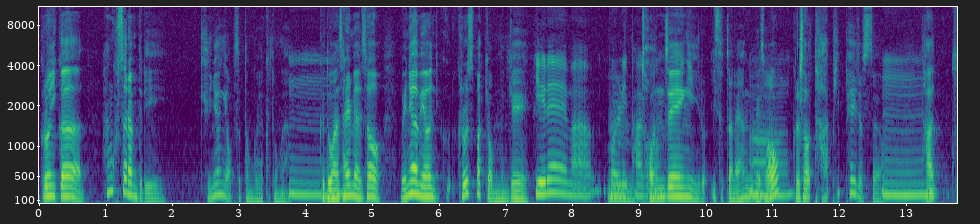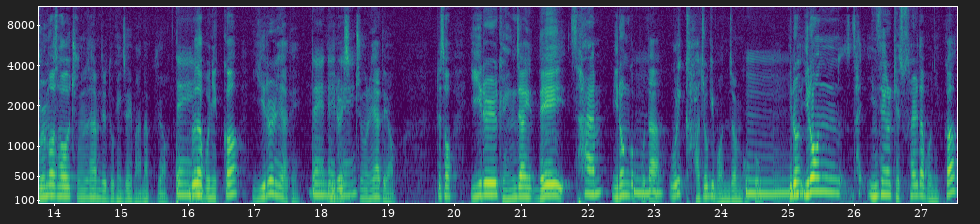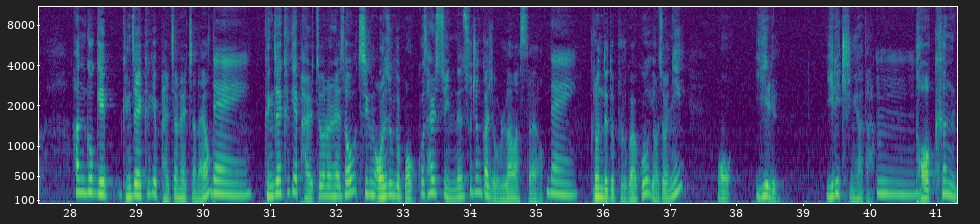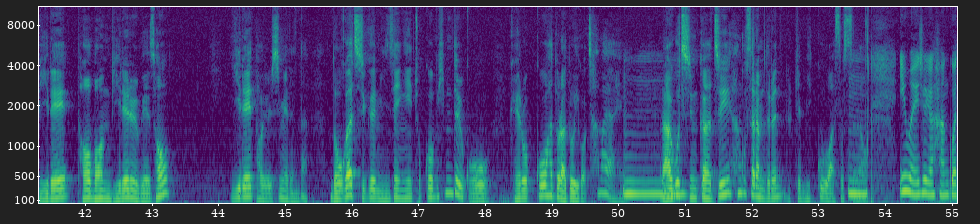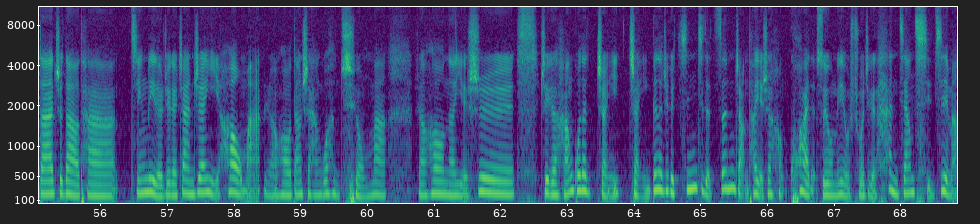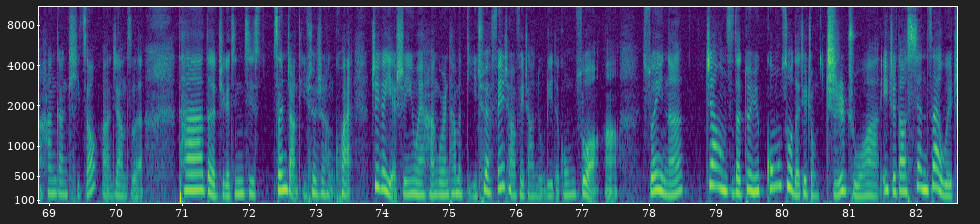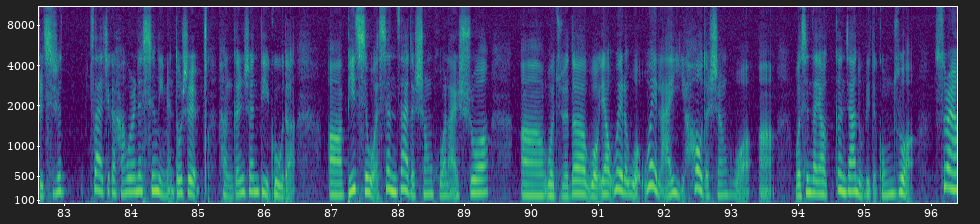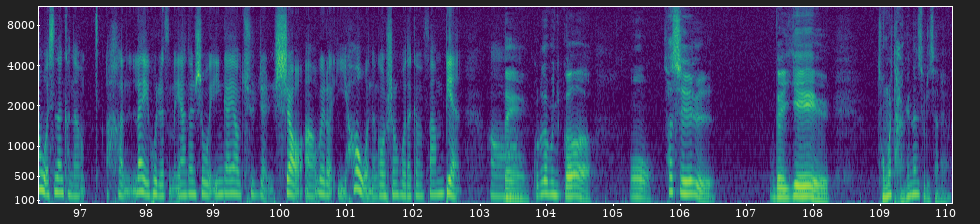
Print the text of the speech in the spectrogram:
그러니까 한국 사람들이 균형이 없었던 거야 그동안. 嗯， 그동안 살면서 왜냐하면 그, 그럴 수밖에 없는 게 일에만 음, 몰입하고. 전쟁이 일어- 있었잖아요 한국에서. 어. 그래서 다 피폐해졌어요. 嗯， 다 굶어서 죽는 사람들도 굉장히 많았고요. 네, 그러다 보니까 일을 해야 돼. 네, 네, 일을 네. 집중을 해야 돼요. 그래서 일을 굉장히 내 삶 이런 것보다 음. 우리 가족이 먼저인 거고 음, 이런 이런 사- 인생을 계속 살다 보니까 한국이 굉장히 크게 발전을 했잖아요. 네, 굉장히 크게 발전을 해서 지금 어느 정도 먹고 살 수 있는 수준까지 올라왔어요. 네, 그런데도 불구하고 여전히 어, 일 일이 중요하다. 음, 더큰 미래, 더 먼 미래를 위해서 일에 더 열심히 해야 된다. 너가 지금 인생이 조금 힘들고 괴롭고 하더라도 이거 참아야 해. 嗯， 라고 지금까지 한국 사람들은 그렇게 믿고 왔었어요. 嗯因为这个韩国大家知道，它 经历了这个战争以后嘛，然后当时韩国很穷嘛，然后呢，也是这个韩国的整一整一个的这个经济的增长，它也是很快的，所以我们也有说这个汉江奇迹嘛，汉江奇走啊这样子，它的这个经济增长的确是很快，这个也是因为韩国人他们的确非常非常努力的工作啊，所以呢。这样子的对于工作的这种执着啊，一直到现在为止，其实在这个韩国人的心里面都是很根深蒂固的。呃，比起我现在的生活来说，嗯、我觉得我要为了我未来以后的生活啊、我现在要更加努力的工作。虽然我现在可能很累或者怎么样，但是我应该要去忍受啊，为了以后我能够生活的更方便。哦、 네. 그러다 보니까 어, 사실 근데 이게 정말 당연한 소리잖아요.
